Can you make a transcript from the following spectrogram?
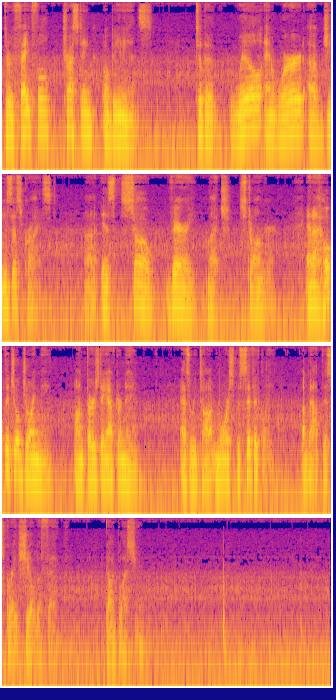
through faithful, trusting obedience to the will and word of Jesus Christ uh, is so very much stronger. And I hope that you'll join me on Thursday afternoon as we talk more specifically about this great shield of faith. God bless you.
